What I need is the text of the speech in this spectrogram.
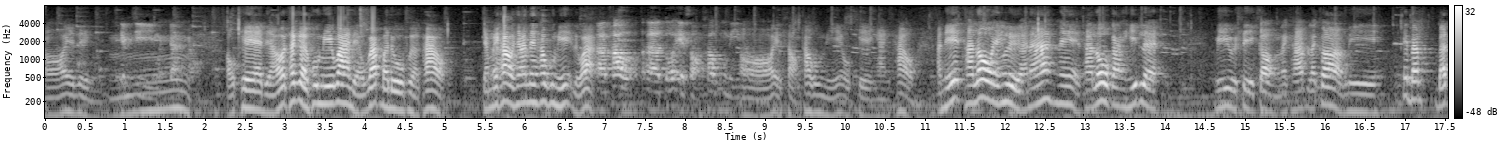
อ๋อไอหนึ่ง MG เหมือนกันครับ โอเค เดี๋ยวถ้าเกิดพรุ่งนี้ว่างเดี๋ยวแวบมาดูเผื่อเข้า ยังไม่เข้าใช่ไหมไม่เข้าพรุ่งนี้หรือว่า เอ่อเข้าเอ่อตัว A2 เข้าพรุ่งนี้ อ๋อเอสองเข้าพรุ่งนี้โอเคงานเข้า อันนี้ทาโร่ยังเหลือนะนี่ทาโร่กำลังฮิตเลย มีอยู่สี่กล่องนะครับ แล้วก็มีที่แบทแบท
